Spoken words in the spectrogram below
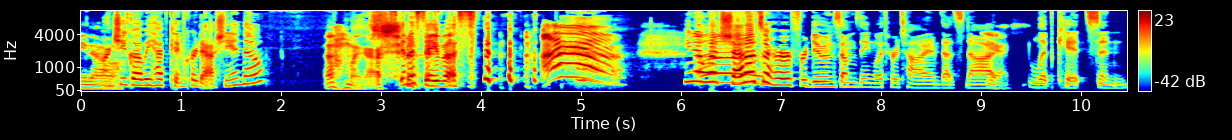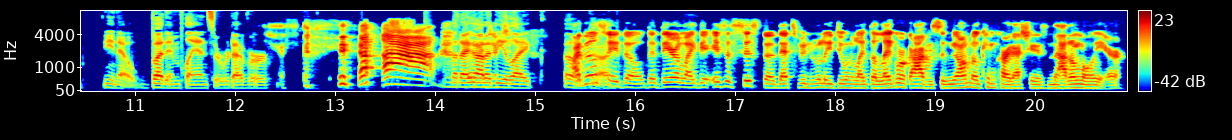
You know? Aren't you glad we have Kim Kardashian though? Oh my gosh. She's gonna save us. ah! You know what? Shout out to Uh, her for doing something with her time that's not Yes. lip kits and you know butt implants or whatever. Yes. But I gotta be like, oh, I will God. say though that they're like there is a sister that's been really doing like the legwork. Obviously, we all know Kim Kardashian is not a lawyer,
